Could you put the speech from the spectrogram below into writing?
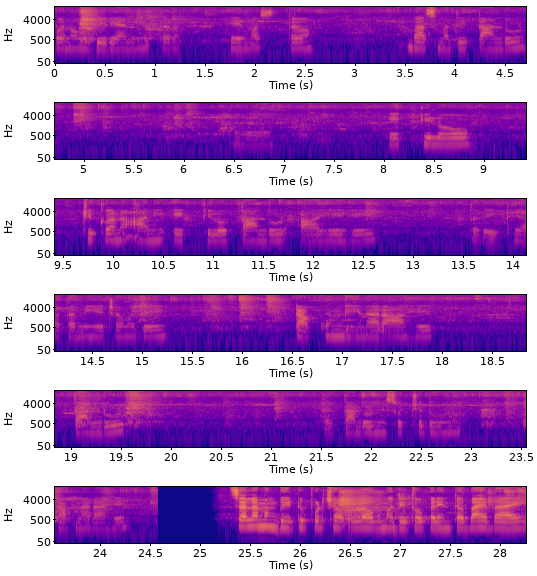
बनव बिर्याणी. तर हे मस्त बासमती तांदूळ. तर एक किलो चिकन आणि एक किलो तांदूळ आहे हे. तर इथे आता मी याच्यामध्ये टाकून घेणार आहे तांदूळ. तर तांदूळ मी स्वच्छ धुवून टाकणार आहे. चला मग भेटू पुढच्या व्लॉगमध्ये तोपर्यंत बाय बाय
